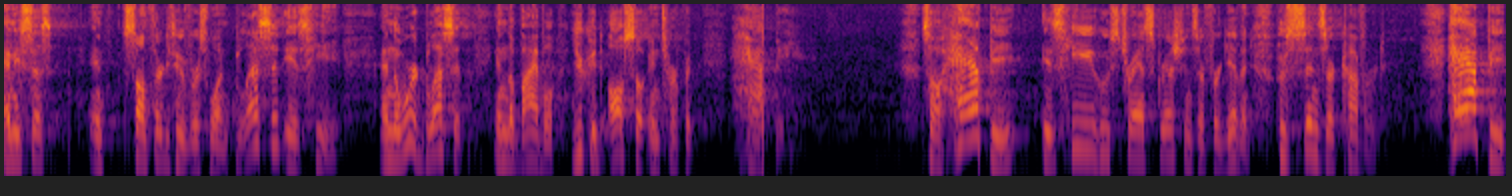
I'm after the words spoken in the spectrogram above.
And he says in Psalm 32, verse 1, Blessed is he. And the word blessed in the Bible, you could also interpret happy. So happy is he whose transgressions are forgiven, whose sins are covered. Happy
